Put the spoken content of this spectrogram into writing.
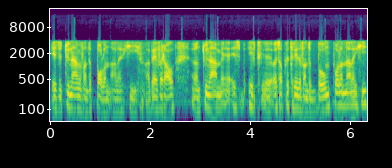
is de toename van de pollenallergie. Waarbij vooral een toename is, heeft, is opgetreden van de boompollenallergie.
